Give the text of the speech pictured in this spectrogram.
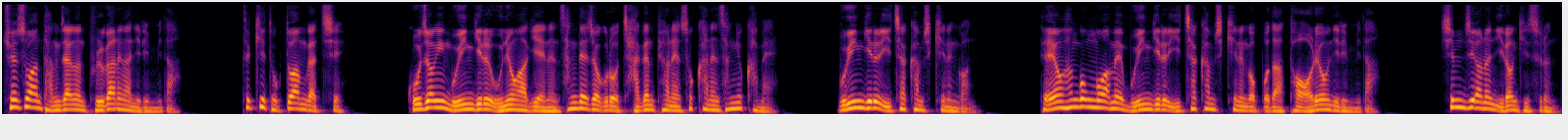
최소한 당장은 불가능한 일입니다. 특히 독도함 같이 고정익 무인기를 운용하기에는 상대적으로 작은 편에 속하는 상륙함에 무인기를 이착함시키는 건 대형 항공모함의 무인기를 이착함시키는 것보다 더 어려운 일입니다. 심지어는 이런 기술은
